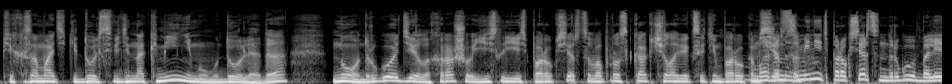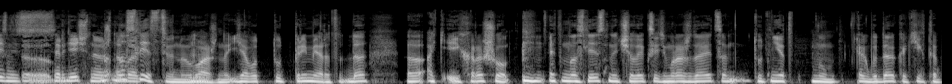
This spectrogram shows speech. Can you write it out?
психосоматики доль сведена к минимуму, доля, да, но другое дело, хорошо, если есть порог сердца, вопрос, как человек с этим пороком Можем сердца... Можем заменить порог сердца на другую болезнь э, сердечную, чтобы... Наследственную, mm-hmm. важно. Я вот тут пример этот, да, э, окей, хорошо, это наследственный человек с этим рождается, тут нет, ну, как бы, да, каких-то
